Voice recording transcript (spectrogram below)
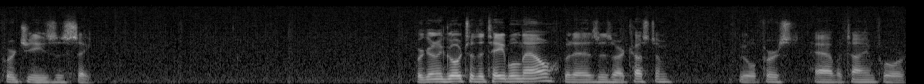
for Jesus' sake. We're going to go to the table now, but as is our custom, we will first have a time for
